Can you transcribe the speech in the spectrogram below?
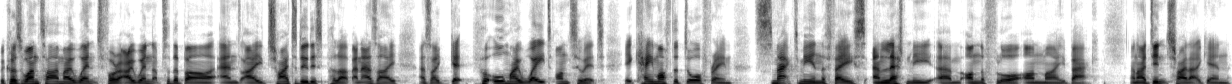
Because one time I went for it, I went up to the bar and I tried to do this pull up. And as I as I get put all my weight onto it, it came off the door frame, smacked me in the face, and left me um, on the floor on my back. And I didn't try that again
